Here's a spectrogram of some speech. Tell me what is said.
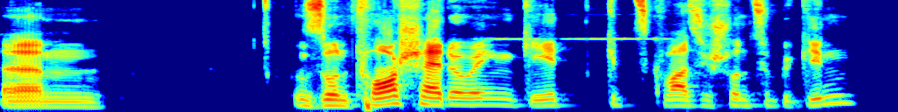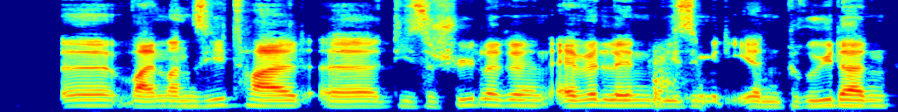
Ähm, so ein Foreshadowing gibt es quasi schon zu Beginn, äh, weil man sieht halt äh, diese Schülerin Evelyn, wie sie mit ihren Brüdern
